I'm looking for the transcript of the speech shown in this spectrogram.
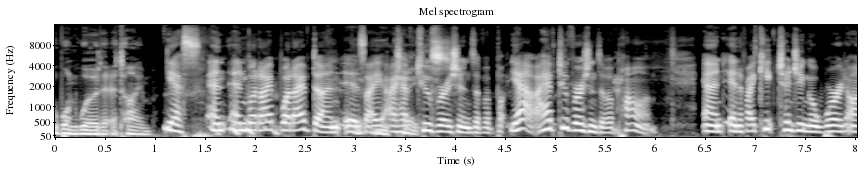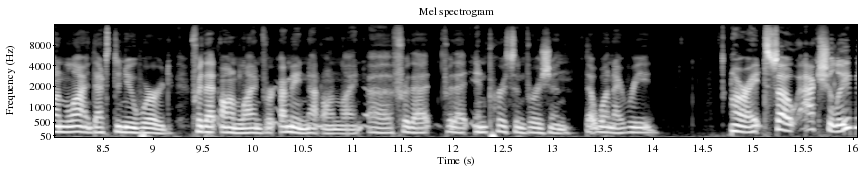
one word at a time. yes. And and what I what I've done is I, I have two versions of a po- yeah I have two versions of a poem, and and if I keep changing a word online, that's the new word for that online. Ver- I mean, not online. Uh, for that for that in person version, that one I read. All right. So actually,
